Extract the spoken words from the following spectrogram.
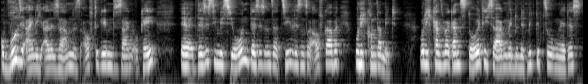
obwohl sie eigentlich alles haben, das aufzugeben, zu sagen, okay, äh, das ist die Mission, das ist unser Ziel, das ist unsere Aufgabe und ich komme damit. Und ich kann es mal ganz deutlich sagen, wenn du nicht mitgezogen hättest,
